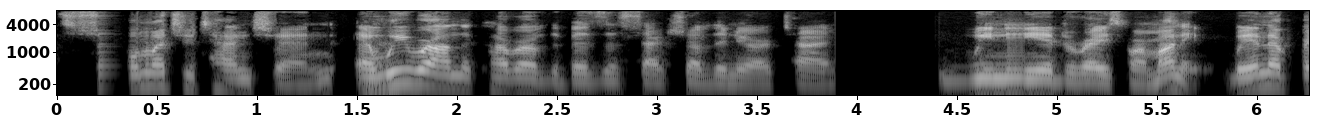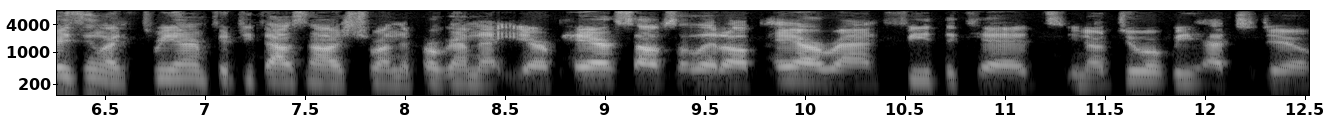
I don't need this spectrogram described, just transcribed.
so much attention, and Mhm. we were on the cover of the business section of the New York Times. We needed to raise more money. We ended up raising like $350,000 to run the program that year, pay ourselves a little, pay our rent, feed the kids, you know, do what we had to do.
